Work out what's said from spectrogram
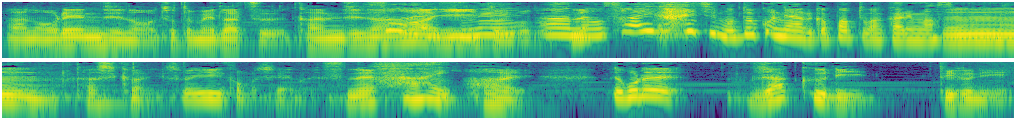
あの、オレンジのちょっと目立つ感じなのはいいということですね。あの、災害時もどこにあるかパッとわかりますうもんね。ん、確かに。それいいかもしれないですね。はい。はい。で、これ、ジャクリっていうふうに、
